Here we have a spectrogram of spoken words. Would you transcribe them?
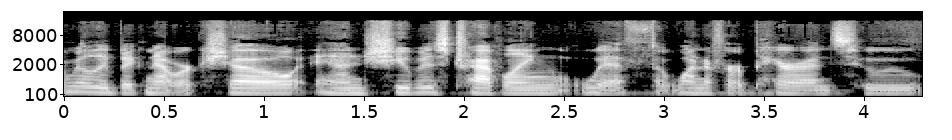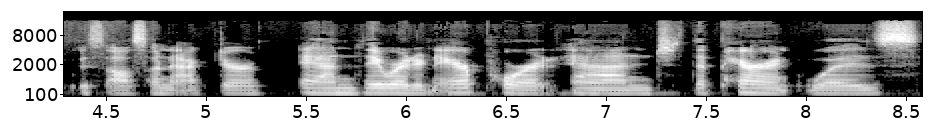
really big network show, and she was traveling with one of her parents who is also an actor. And they were at an airport, and the parent was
